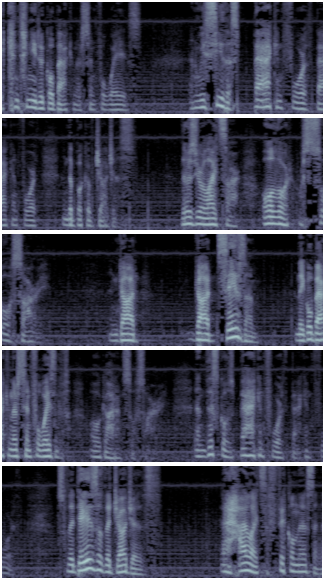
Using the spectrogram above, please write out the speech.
they continued to go back in their sinful ways. And we see this back and forth, back and forth in the book of Judges. The Israelites are, oh Lord, we're so sorry. And God, God saves them. And they go back in their sinful ways and goes, oh God, I'm so sorry. And this goes back and forth, back and forth. So the days of the judges, it highlights the fickleness and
